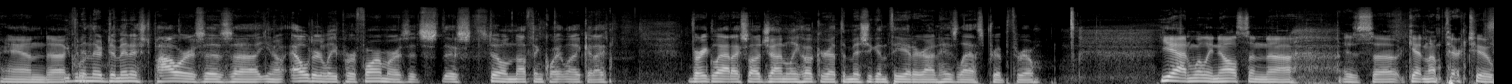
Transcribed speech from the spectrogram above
And uh, even in their diminished powers as uh, you know elderly performers. It's there's still nothing quite like it. I. Very glad I saw John Lee Hooker at the Michigan Theater on his last trip through. yeah, and Willie Nelson uh, is uh, getting up there too.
